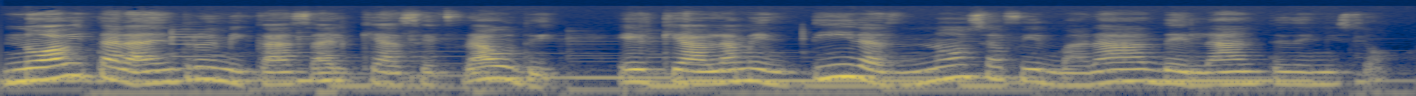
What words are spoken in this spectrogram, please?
No habitará dentro de mi casa el que hace fraude, el que habla mentiras, no se afirmará delante de mis ojos.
